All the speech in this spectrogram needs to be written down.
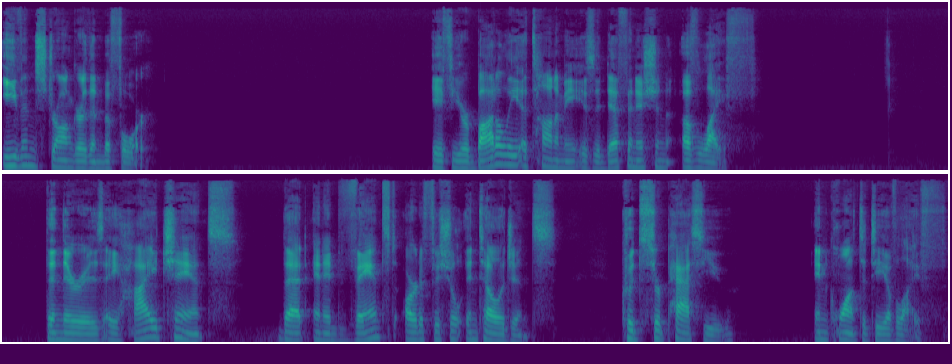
even stronger than before. If your bodily autonomy is a definition of life, then there is a high chance that an advanced artificial intelligence could surpass you in quantity of life.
